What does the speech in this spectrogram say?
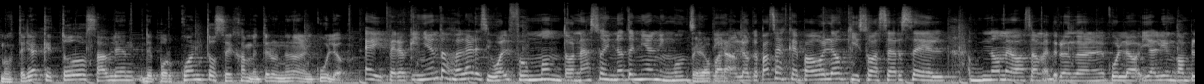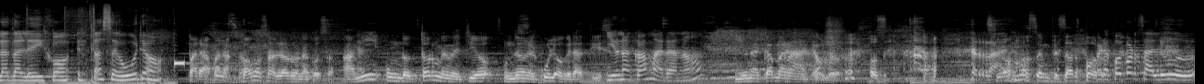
Me gustaría que todos hablen de por cuánto se deja meter un dedo en el culo. Ey, pero 500 dólares igual fue un montonazo y no tenía ningún Pero sentido. pará. Lo que pasa es que Paolo quiso hacerse el no me vas a meter un dedo en el culo y alguien con plata le dijo, ¿estás seguro? Pará, pará, vamos a hablar de una cosa. A mí un doctor me metió un dedo en el culo gratis Y una cámara, ¿no? y una cámara en el culo. O sea, si vamos a empezar por... Pero fue por salud.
